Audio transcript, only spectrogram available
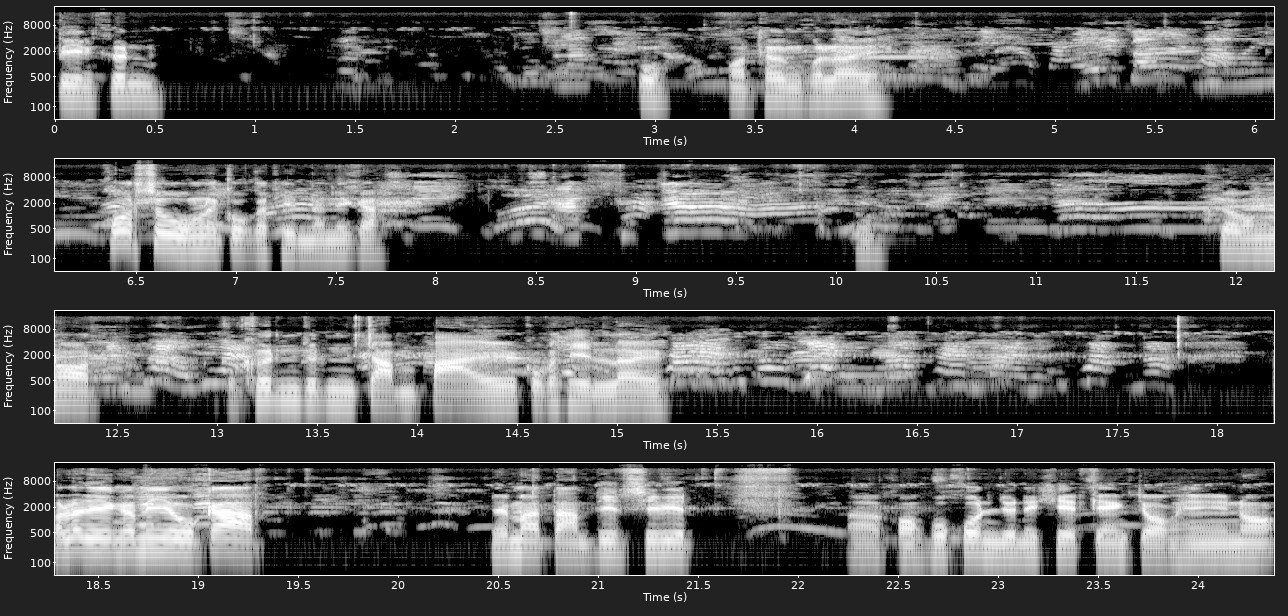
ปีนขึ้นโอ้หอดเทิงพอเลย โคตรสูงเลยกกกระถินอันนี้กะเครื่องบังนอดก็ขึ้นจนจำปลายกกกระถินเลยพระเดงก็มีโอกาส ได้มาตามติดชีวิตอของผู้คนอยู่ในเขตแกงจองแห่งนี้เนาะ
